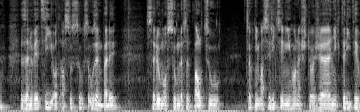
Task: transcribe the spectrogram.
zen věcí od Asusu jsou zenpady. 7, 8, 10 palců. Co k ním asi říct jinýho, než to, že některý ty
